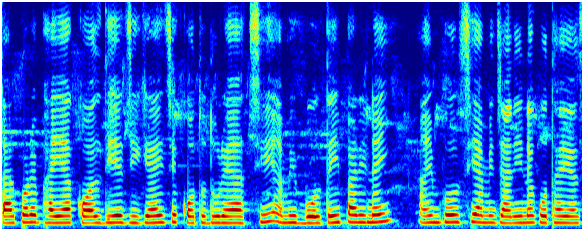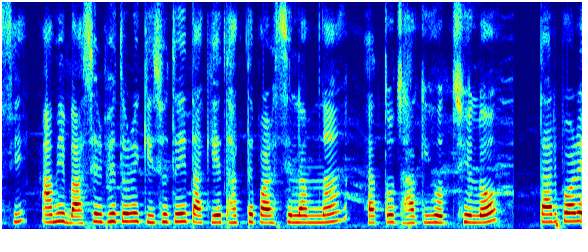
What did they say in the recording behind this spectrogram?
তারপরে ভাইয়া কল দিয়ে জিগাই যে, কত দূরে আছি? আমি বলতেই পারি নাই। আমি বলছি, আমি জানি না কোথায় আছি। আমি বাসের ভেতরে কিছুতেই তাকিয়ে থাকতে পারছিলাম না। এত ঝাঁকি হচ্ছিল। তারপরে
